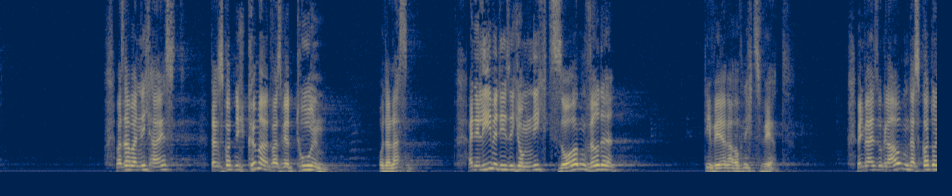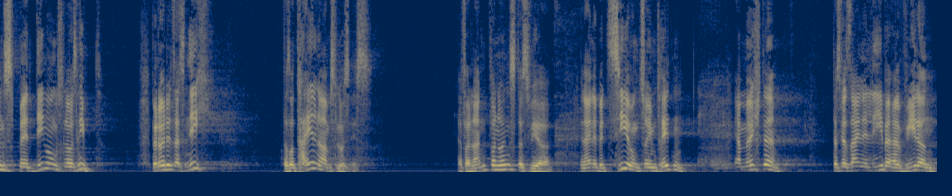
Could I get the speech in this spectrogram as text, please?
Was aber nicht heißt, dass es Gott nicht kümmert, was wir tun oder lassen. Eine Liebe, die sich um nichts sorgen würde, die wäre auch nichts wert. Wenn wir also glauben, dass Gott uns bedingungslos liebt, bedeutet das nicht, dass er teilnahmslos ist. Er verlangt von uns, dass wir in eine Beziehung zu ihm treten. Er möchte, dass wir seine Liebe erwidern,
